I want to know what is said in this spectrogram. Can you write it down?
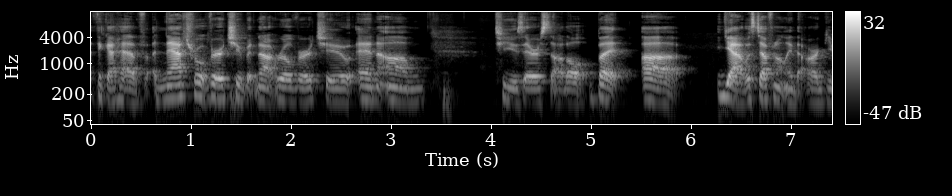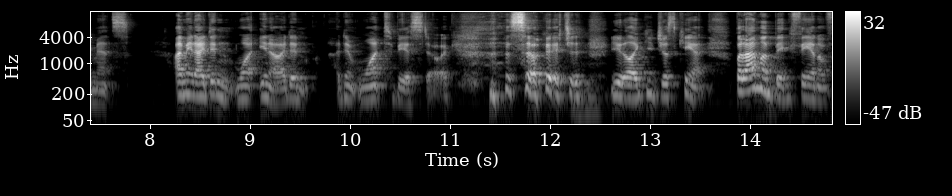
I think I have a natural virtue but not real virtue. And um to use Aristotle but uh yeah it was definitely the arguments. I mean I didn't want you know I didn't I didn't want to be a stoic. So it just mm-hmm. you know like you just can't. But I'm a big fan of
